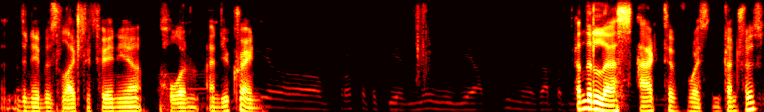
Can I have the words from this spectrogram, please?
the neighbors like Lithuania, Poland, and Ukraine and the less active Western countries.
